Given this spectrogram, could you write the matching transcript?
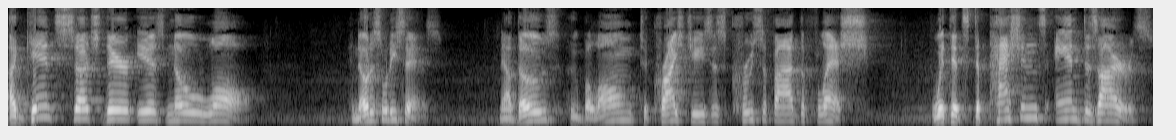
Against such there is no law. And notice what he says. Now, those who belong to Christ Jesus crucified the flesh with its passions and desires.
